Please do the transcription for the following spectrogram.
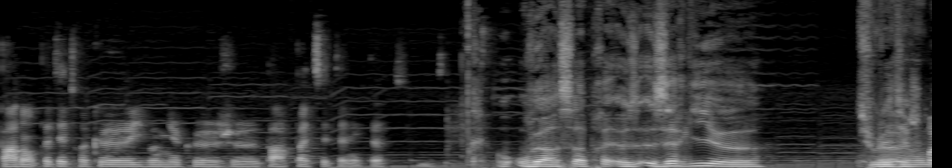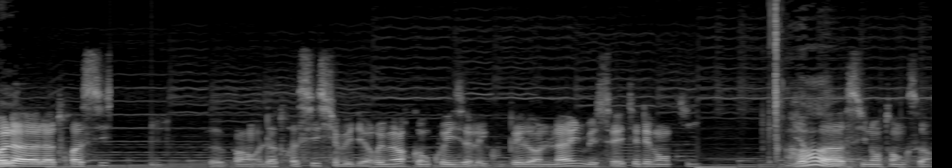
pardon, peut-être qu'il vaut mieux que je parle pas de cette anecdote. On, on verra ça après. Zergi, euh, tu voulais Euh, dire je crois la, la 3.6. euh, pardon, la 3.6, il y avait des rumeurs comme quoi ils allaient couper l'online, mais ça a été démenti. Il y a Ah. pas si longtemps que ça.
